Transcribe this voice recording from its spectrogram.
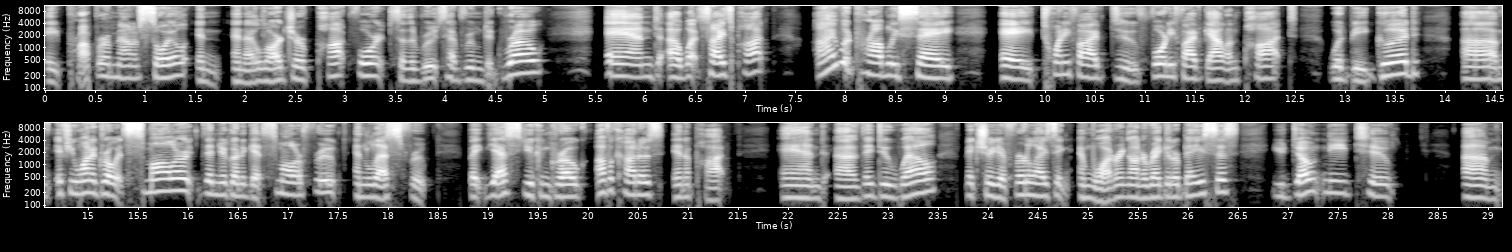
a proper amount of soil and, and a larger pot for it so the roots have room to grow. And uh, what size pot? I would probably say a 25 to 45 gallon pot would be good. Um, if you want to grow it smaller, then you're going to get smaller fruit and less fruit. But yes, you can grow avocados in a pot and uh, they do well. Make sure you're fertilizing and watering on a regular basis. You don't need to. Um,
